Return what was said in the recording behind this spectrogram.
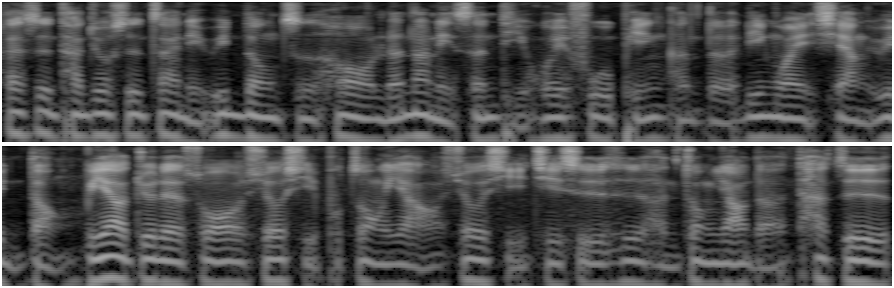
但是它就是在你运动之后能让你身体恢复平衡的另外一项运动。不要觉得说休息不重要，休息其实是很重要的，它是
